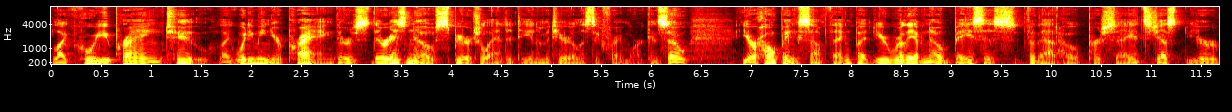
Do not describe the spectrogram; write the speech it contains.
like who are you praying to? Like what do you mean you're praying? There's there is no spiritual entity in a materialistic framework. And so you're hoping something but you really have no basis for that hope per se. It's just you're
